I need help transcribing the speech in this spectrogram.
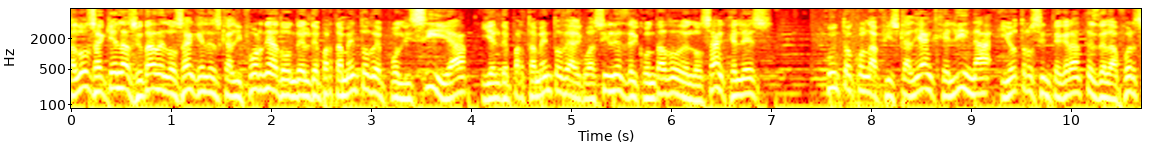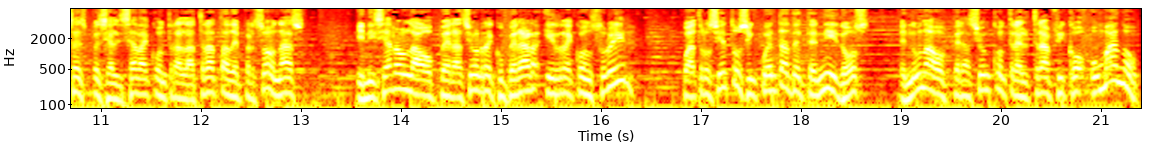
Saludos aquí en la ciudad de Los Ángeles, California, donde el Departamento de Policía y el Departamento de Alguaciles del Condado de Los Ángeles, junto con la Fiscalía Angelina y otros integrantes de la Fuerza Especializada contra la Trata de Personas, iniciaron la operación Recuperar y Reconstruir. 450 detenidos en una operación contra el tráfico humano.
